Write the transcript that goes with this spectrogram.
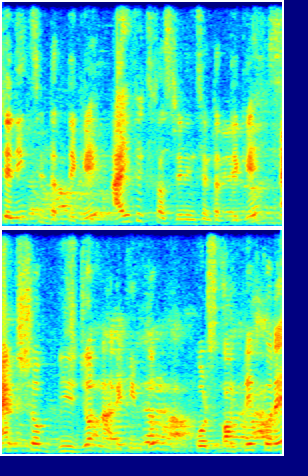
ট্রেনিং সেন্টার থেকে আইফিক্স ফার্স্ট ট্রেনিং সেন্টার থেকে একশো বিশ জন নারী কিন্তু কোর্স কমপ্লিট করে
